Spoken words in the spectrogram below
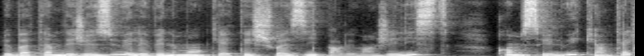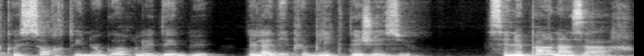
Le baptême de Jésus est l'événement qui a été choisi par l'évangéliste comme celui qui en quelque sorte inaugure le début de la vie publique de Jésus. Ce n'est pas un hasard.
